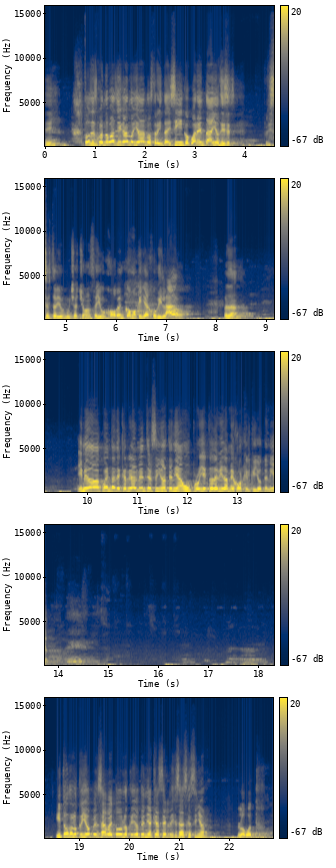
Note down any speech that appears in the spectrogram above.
Entonces, cuando vas llegando ya a los 35, 40 años, dices, pues todavía un muchachón, soy un joven, ¿cómo que ya jubilado? ¿Verdad? Y me daba cuenta de que realmente el Señor tenía un proyecto de vida mejor que el que yo tenía. Y todo lo que yo pensaba y todo lo que yo tenía que hacer, le dije, ¿sabes qué, Señor? Lo voto.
